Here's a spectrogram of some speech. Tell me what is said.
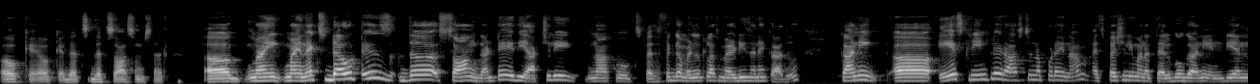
Okay okay. That's that's awesome sir my my next doubt is the songs అంటే ఇది యాక్చువల్లీ నాకు స్పెసిఫిక్గా మిడిల్ క్లాస్ మెలడీస్ అనే కాదు. కానీ ఏ స్క్రీన్ ప్లే రాస్తున్నప్పుడైనా ఎస్పెషలీ మన తెలుగు కానీ ఇండియన్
